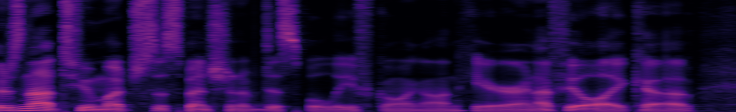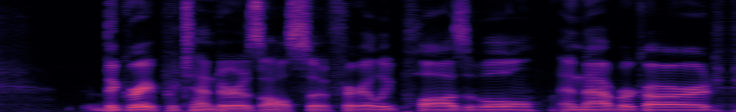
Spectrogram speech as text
there's not too much suspension of disbelief going on here, and I feel like uh, the Great Pretender is also fairly plausible in that regard.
